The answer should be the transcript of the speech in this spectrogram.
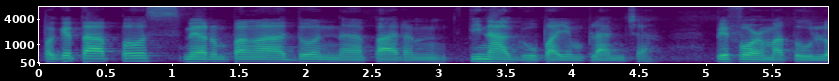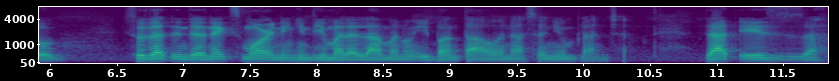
Pagkatapos, meron pa nga doon na parang tinago pa yung plancha before matulog. So that in the next morning, hindi malalaman ng ibang tao nasan yung plancha. That is, uh,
